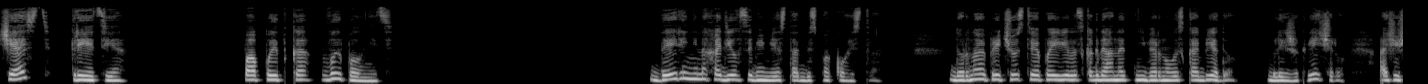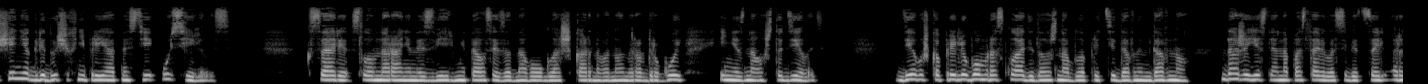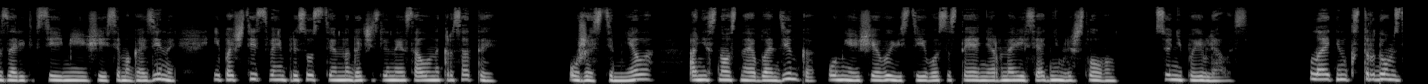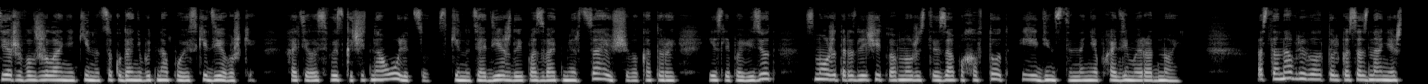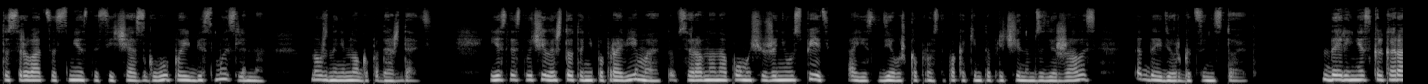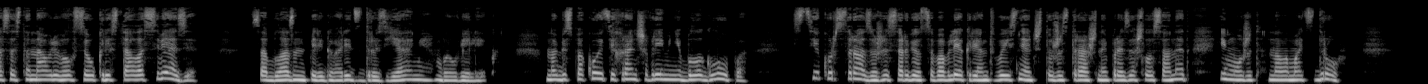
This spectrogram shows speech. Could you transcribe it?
Часть третья. Попытка выполнить. Дэри не находил себе места от беспокойства. Дурное предчувствие появилось, когда Аннет не вернулась к обеду. Ближе к вечеру ощущение грядущих неприятностей усилилось. Ксари, словно раненый зверь, метался из одного угла шикарного номера в другой и не знал, что делать. Девушка при любом раскладе должна была прийти давным-давно — даже если она поставила себе цель разорить все имеющиеся магазины и почти своим присутствием многочисленные салоны красоты. Уже стемнело, а несносная блондинка, умеющая вывести его состояние равновесия одним лишь словом, все не появлялась. Лайтнинг с трудом сдерживал желание кинуться куда-нибудь на поиски девушки. Хотелось выскочить на улицу, скинуть одежду и позвать мерцающего, который, если повезет, сможет различить во множестве запахов тот и единственно необходимый родной. Останавливало только сознание, что срываться с места сейчас глупо и бессмысленно. Нужно немного подождать. Если случилось что-то непоправимое, то все равно на помощь уже не успеть, а если девушка просто по каким-то причинам задержалась, тогда и дергаться не стоит. Дерри несколько раз останавливался у кристалла связи. Соблазн переговорить с друзьями был велик. Но беспокоить их раньше времени было глупо. Стекур сразу же сорвется во Влекриант выяснять, что же страшное произошло с Анет, и может наломать дров.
